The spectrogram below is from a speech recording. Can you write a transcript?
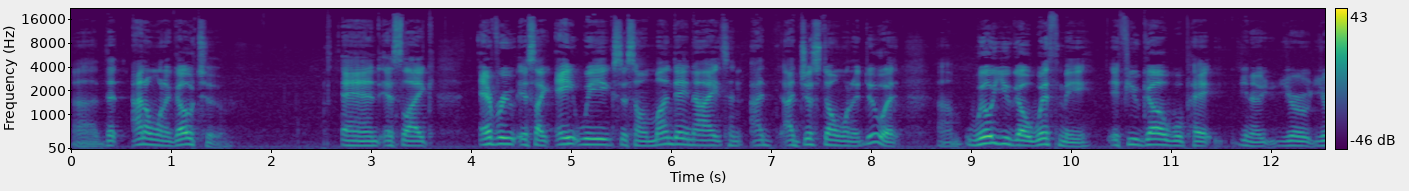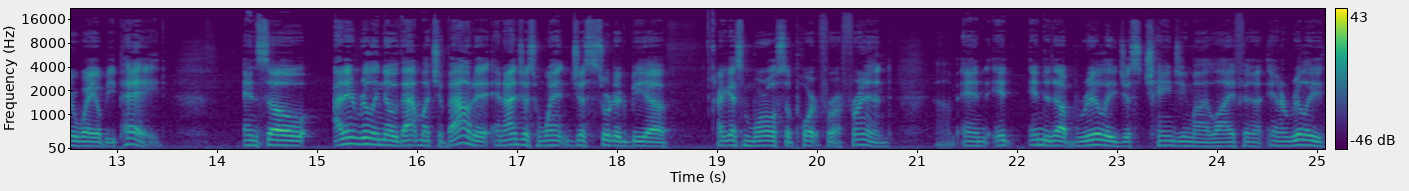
uh, that I don't want to go to and it's like every it's like eight weeks it's on monday nights and i, I just don't want to do it. Um, will you go with me? If you go we'll pay you know your your way will be paid. And so i didn't really know that much about it and i just went just sort of to be a i guess moral support for a friend. Um, and it ended up really just changing my life in a, in a really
